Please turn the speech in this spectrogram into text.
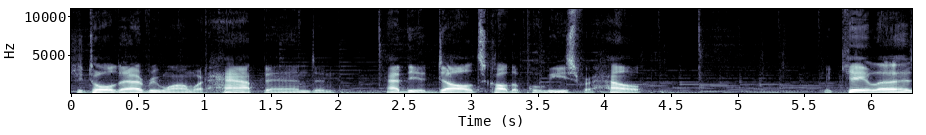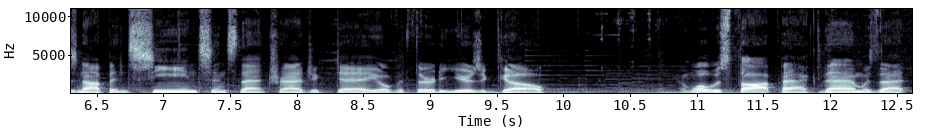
She told everyone what happened and had the adults call the police for help. Michaela has not been seen since that tragic day over 30 years ago, and what was thought back then was that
